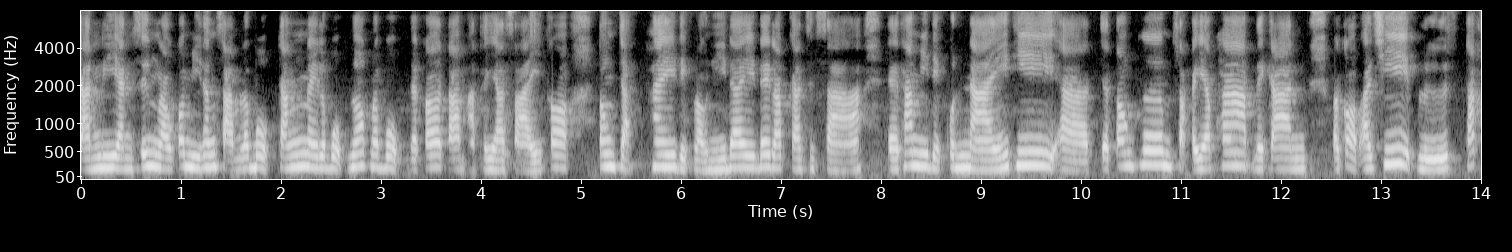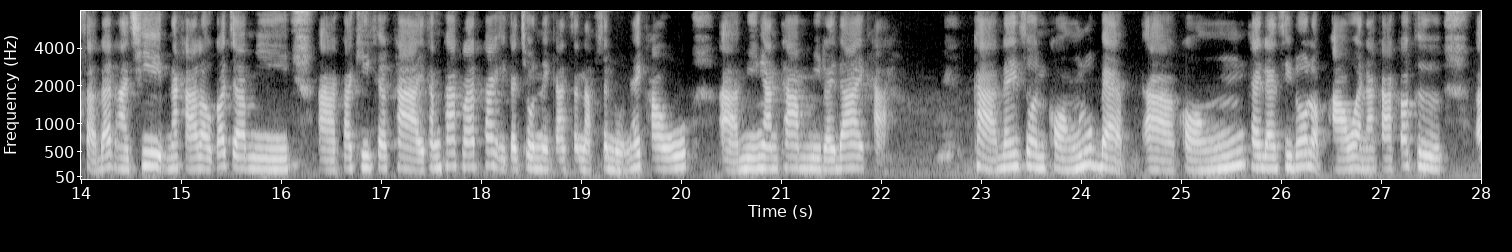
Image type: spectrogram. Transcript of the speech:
การเรียน ซึ่งเราก็มีทั้ง 3 ระบบทั้งในระบบนอกระบบ แล้วก็ตามอัธยาศัยก็ต้องจัดให้เด็กเหล่านี้ได้ได้รับการศึกษา แต่ถ้ามีเด็กคนไหนที่จะต้องเพิ่มศักยภาพในการประกอบอาชีพ หรือทักษะด้านอาชีพนะคะ เราก็จะมีอ่าภาคีเครือข่ายทั้งาครัฐภาคเอกชนในการสนับสนุนให้เขาามีงานทำมีรายได้ค่ะค่ะในส่วนของรูปแบบอของ Thailand Zero Dropout อะนะคะก็คืออ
